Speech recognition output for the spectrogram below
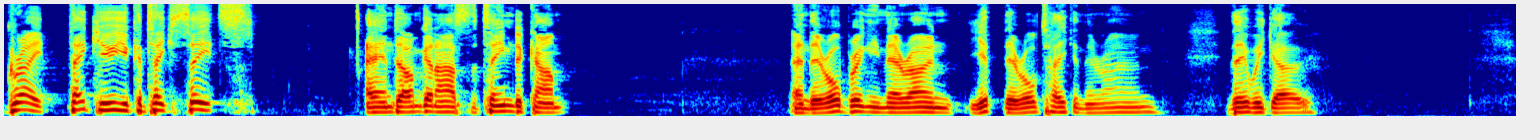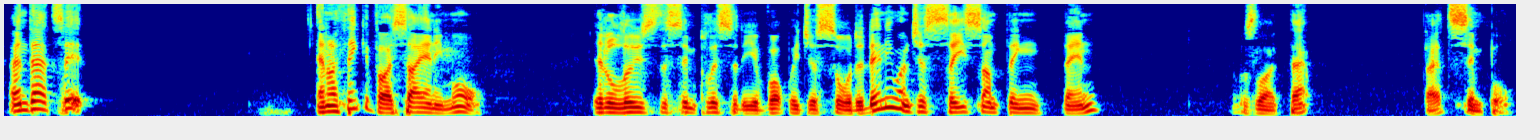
great. Thank you. You can take your seats. And I'm going to ask the team to come. And they're all bringing their own. Yep, they're all taking their own. There we go. And that's it. And I think if I say any more, it'll lose the simplicity of what we just saw. Did anyone just see something then? It was like that. That's simple.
